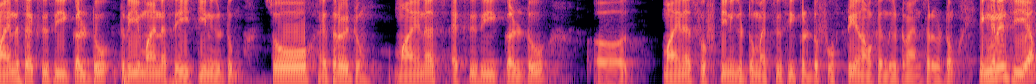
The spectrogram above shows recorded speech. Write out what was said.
minus X is equal to three minus eighteen കിട്ടും. സോ എത്ര കിട്ടും minus X is equal to minus fifteen കിട്ടും X is equal to fifteen നമുക്ക് എന്ത് കിട്ടും? ആൻസർ കിട്ടും. ഇങ്ങനെയും ചെയ്യാം.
